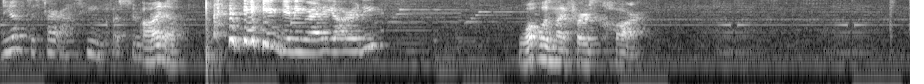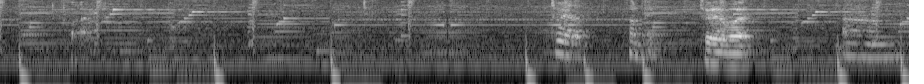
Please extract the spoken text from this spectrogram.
You have to start asking the question. Oh, I know. You're getting ready already? What was my first car? Five. Toyota. Something. Toyota what? Um.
